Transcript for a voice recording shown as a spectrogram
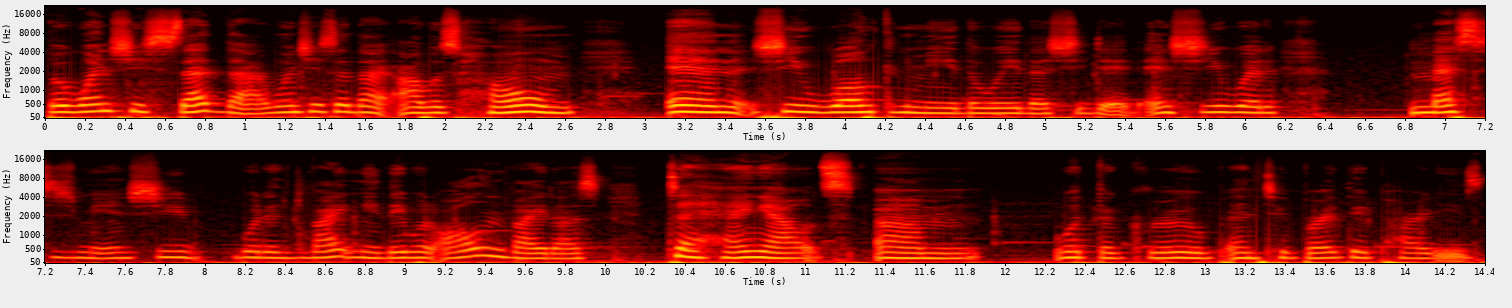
But when she said that, when she said that I was home and she welcomed me the way that she did, and she would message me and she would invite me, they would all invite us to hangouts um, with the group and to birthday parties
